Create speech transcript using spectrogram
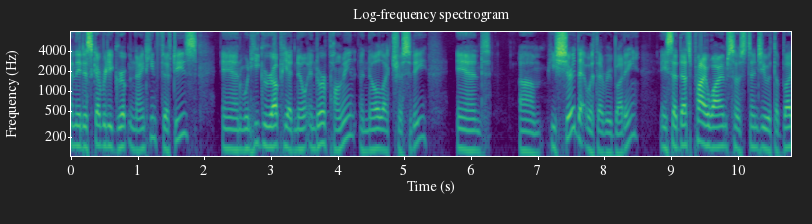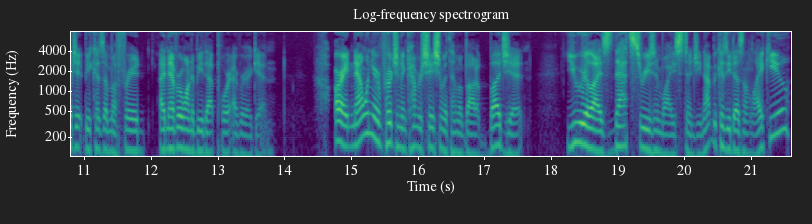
and they discovered he grew up in the 1950s. And when he grew up, he had no indoor plumbing and no electricity. And um, he shared that with everybody. And he said, That's probably why I'm so stingy with the budget because I'm afraid I never want to be that poor ever again. All right, now when you're approaching a conversation with him about a budget, you realize that's the reason why he's stingy. Not because he doesn't like you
